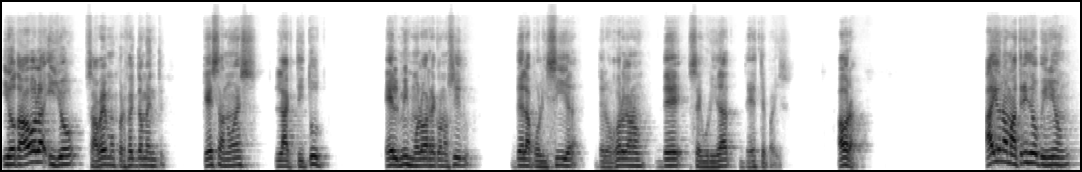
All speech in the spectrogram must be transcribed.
Y Otaola y yo sabemos perfectamente que esa no es la actitud, él mismo lo ha reconocido, de la policía, de los órganos de seguridad de este país. Ahora, hay una matriz de opinión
